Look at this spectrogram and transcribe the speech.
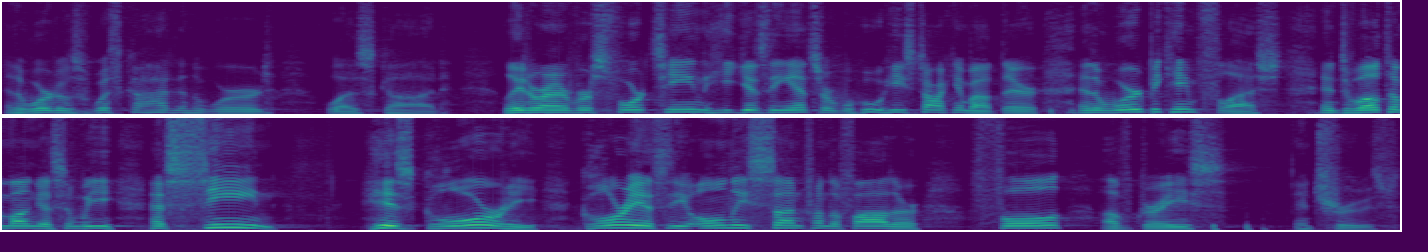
and the Word was with God, and the Word was God. Later on in verse 14, he gives the answer who he's talking about there. And the Word became flesh and dwelt among us, and we have seen his glory. Glory as the only Son from the Father, full of grace and truth.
